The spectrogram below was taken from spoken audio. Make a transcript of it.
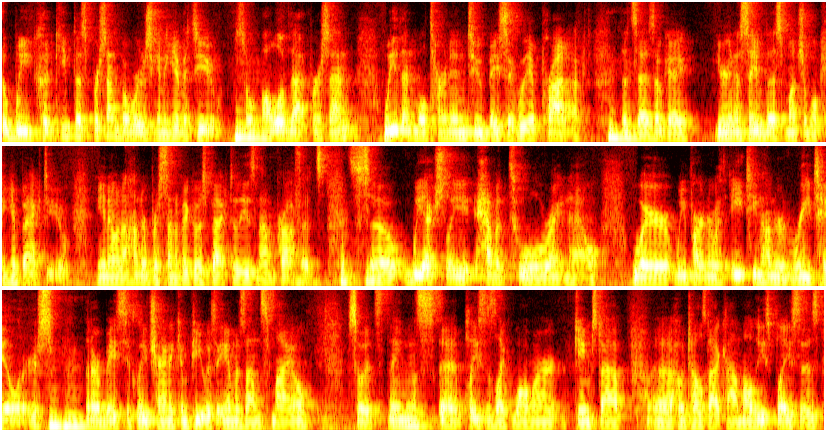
We could keep this percent, but we're just going to give it to you. So mm-hmm. all of that percent, we then will turn into basically a product that mm-hmm. says, okay, you're going to save this much and we'll kick it back to you. You know, and 100% of it goes back to these nonprofits. That's so we actually have a tool right now where we partner with 1,800 retailers mm-hmm. that are basically trying to compete with Amazon Smile. So it's things, uh, places like Walmart, GameStop, uh, Hotels.com, all these places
